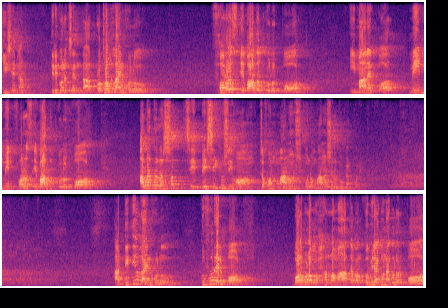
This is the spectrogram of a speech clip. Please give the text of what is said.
কি সেটা? তিনি বলেছেন, তার প্রথম লাইন হলো, ফরজ এবাদতগুলোর পর ইমানের পর মেইন মেইন ফরজ এবাদতগুলোর পর, আল্লাহ তাআলা সবচেয়ে বেশি খুশি হন যখন মানুষ কোনো মানুষের উপকার করে। আর দ্বিতীয় লাইন হলো, কুফরের পর, বড় বড় মোহারমাত এবং কবিরা গুণাগুলোর পর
